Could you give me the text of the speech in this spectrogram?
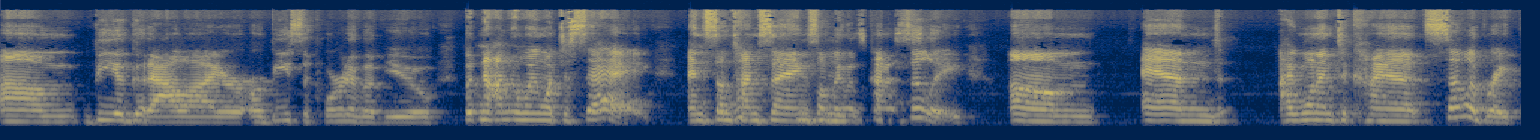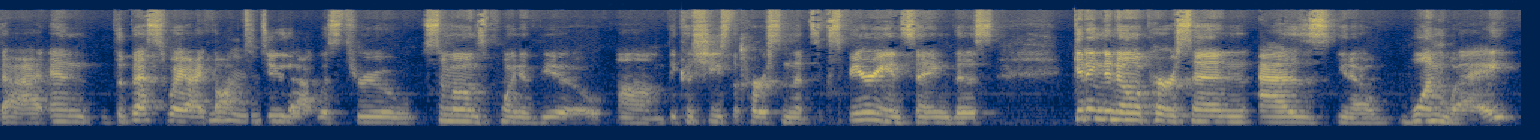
um, be a good ally or, or, be supportive of you but not knowing what to say and sometimes saying mm-hmm. something that's kind of silly um, and I wanted to kind of celebrate that. And the best way I thought mm-hmm. to do that was through Simone's point of view, um, because she's the person that's experiencing this, getting to know a person as, you know, one way.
